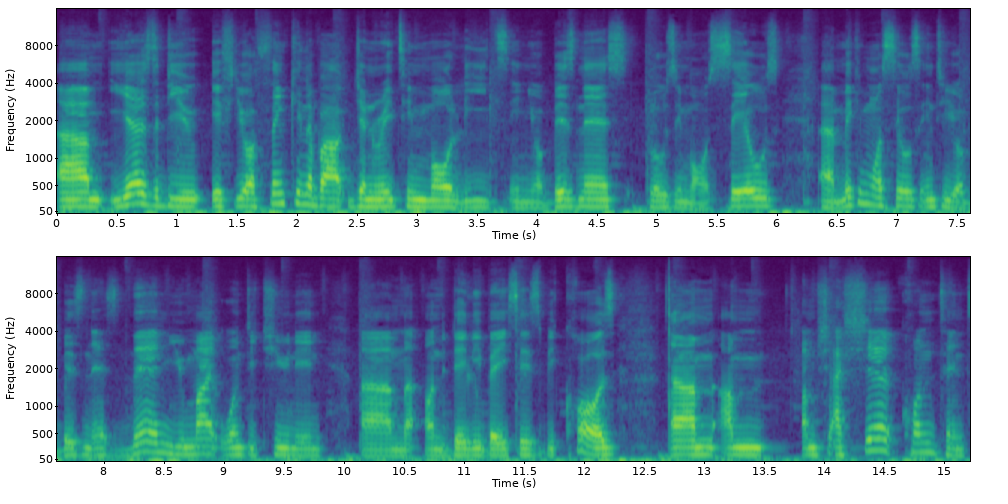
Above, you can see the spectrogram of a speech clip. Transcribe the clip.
Um, here's the deal if you're thinking about generating more leads in your business, closing more sales, uh, making more sales into your business, then you might want to tune in um, on a daily basis because um, I'm I'm, I share content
